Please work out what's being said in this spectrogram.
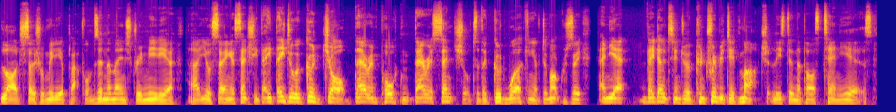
large social media platforms in the mainstream media, uh, you're saying essentially they, they do a good job, they're important, they're essential to the good working of democracy, and yet they don't seem to have contributed much, at least in the past 10 years,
